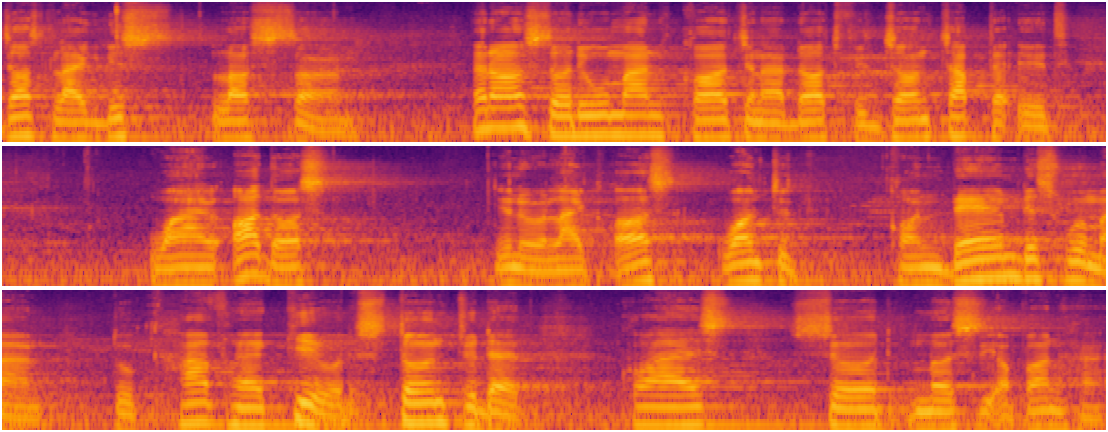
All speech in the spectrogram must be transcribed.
just like this lost son. And also the woman caught in adultery, John chapter 8, while others, you know, like us, want to condemn this woman to have her killed, stoned to death. Christ showed mercy upon her.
